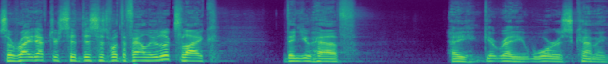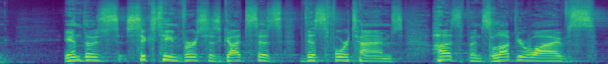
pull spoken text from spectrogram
So, right after said, This is what the family looks like, then you have, Hey, get ready, war is coming. In those 16 verses, God says this four times Husbands, love your wives.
